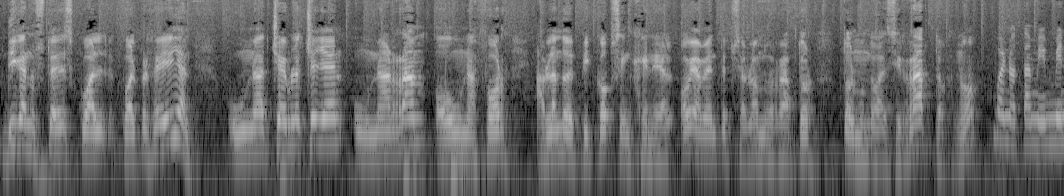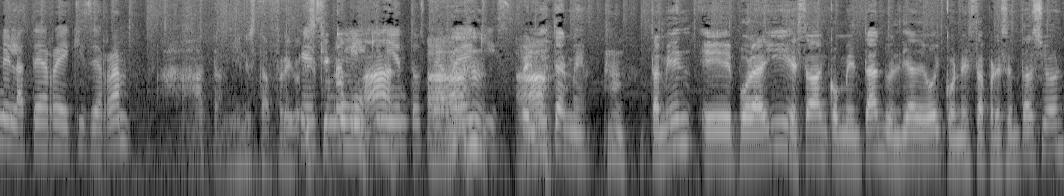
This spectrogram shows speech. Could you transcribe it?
digan ustedes cuál, cuál preferirían. Una Chevrolet Cheyenne, una Ram o una Ford. Hablando de pickups en general. Obviamente, pues si hablamos de Raptor, todo el mundo va a decir Raptor, ¿no? Bueno, también viene la TRX de RAM, Ah, también está frego. que es, que una como... 1500 Ah, TRX. Ah. Permítanme, también eh, por ahí estaban comentando el día de hoy con esta presentación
